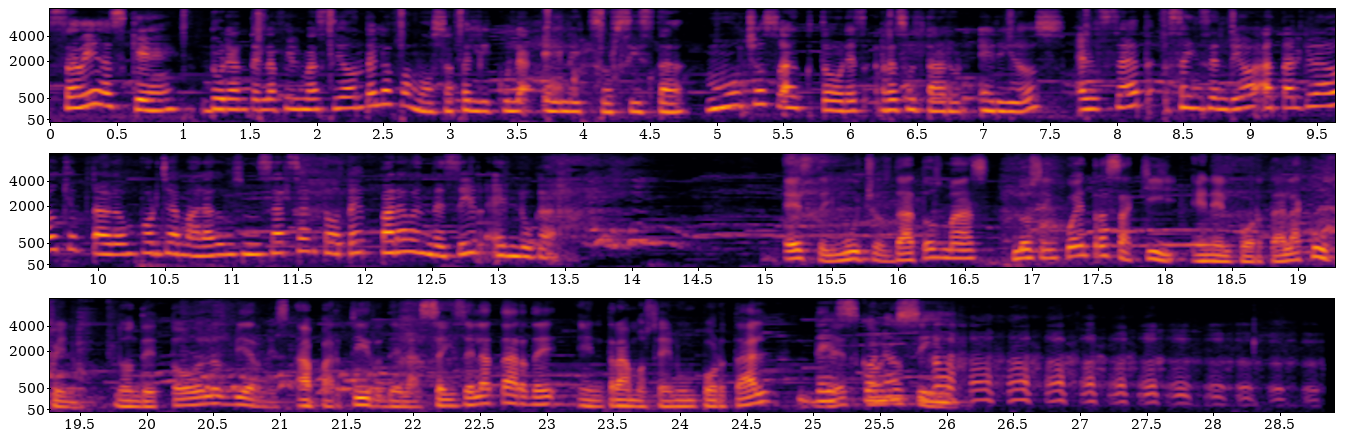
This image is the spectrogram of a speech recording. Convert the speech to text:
¿Sabías que durante la filmación de la famosa película El Exorcista, muchos actores resultaron heridos? El set se incendió a tal grado que optaron por llamar a un sacerdote para bendecir el lugar. Este y muchos datos más los encuentras aquí en el portal Acúfeno, donde todos los viernes a partir de las 6 de la tarde entramos en un portal desconocido.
